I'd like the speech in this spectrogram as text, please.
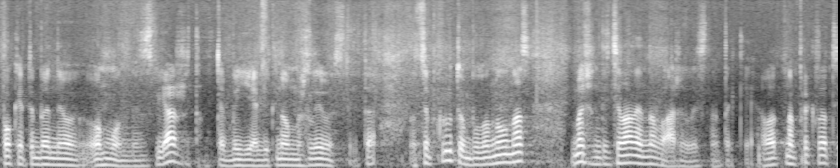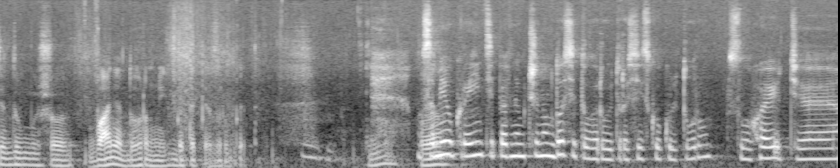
поки тебе не ОМОН не зв'яже, там в тебе є вікно можливостей. Та? Ну, це б круто було. Ну у нас ж антитіла не наважились на таке. От, наприклад, я думаю, що Ваня Дорн міг би таке зробити. Ну, Ну, Самі українці певним чином досі толерують російську культуру, слухають е,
